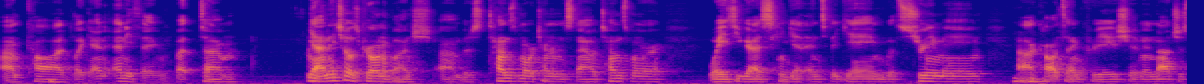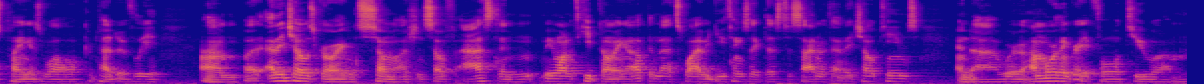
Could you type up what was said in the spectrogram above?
um, COD, like an- anything. But um, yeah, NHL has grown a bunch. Um, there's tons more tournaments now, tons more ways you guys can get into the game with streaming, uh, mm-hmm. content creation, and not just playing as well competitively. Um, but NHL is growing so much and so fast, and we want it to keep going up, and that's why we do things like this to sign with NHL teams. And uh, we're I'm more than grateful to um,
